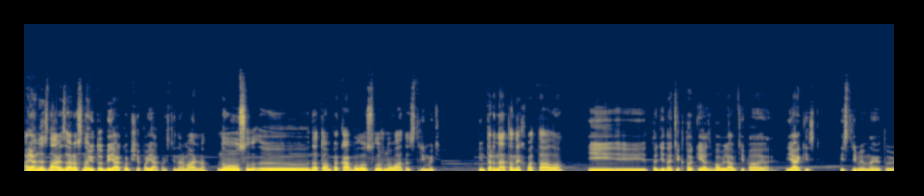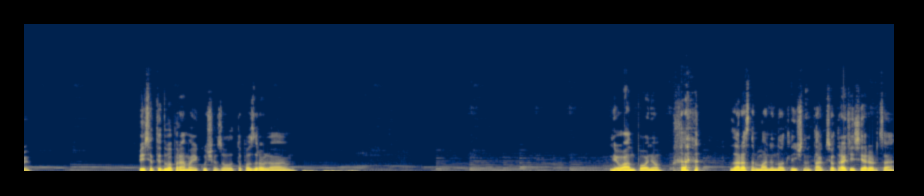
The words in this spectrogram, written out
А я не знаю, зараз на Ютубі як вообще по якості, нормально? Ну, сл- е, на том ПК було сложнувато стрімити. Інтернету не хватало. І тоді на Тіктокі я збавляв, типа, якість і стрімів на Ютубі. 52 према і куча золота. Поздравляю. Іван понял. Зараз нормально, ну отлично. Так, все, третій сервер це.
